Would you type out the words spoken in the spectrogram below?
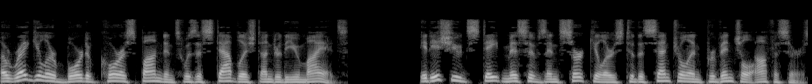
A regular board of correspondence was established under the Umayyads. It issued state missives and circulars to the central and provincial officers.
